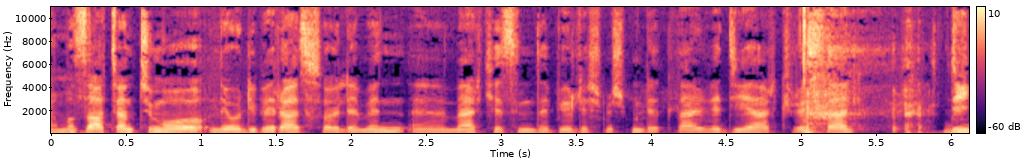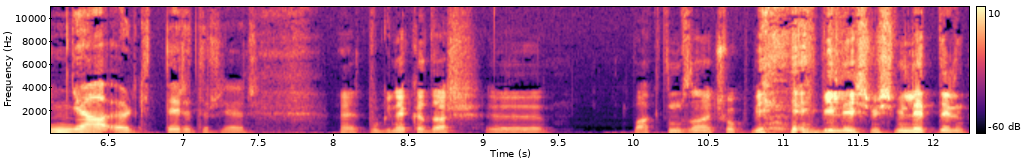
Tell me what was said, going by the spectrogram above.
Ama zaten tüm o neoliberal söylemin e, merkezinde Birleşmiş Milletler ve diğer küresel dünya örgütleri duruyor. Evet bugüne kadar e, baktığımız zaman çok bir Birleşmiş Milletler'in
